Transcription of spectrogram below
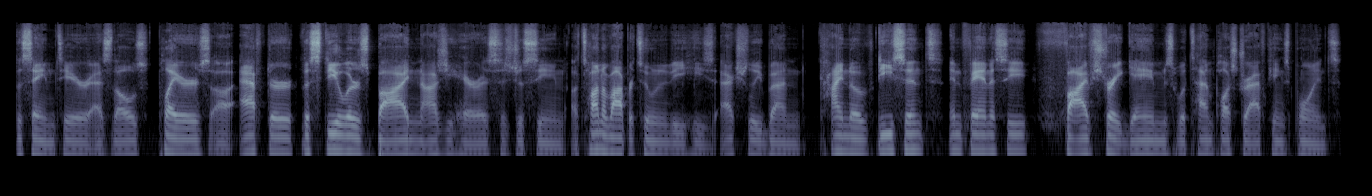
the same tier as those players. Uh, after the Steelers bye, Najee Harris has just seen a ton of opportunity. He's actually been kind of decent in fantasy. Five straight games with 10 plus DraftKings points,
